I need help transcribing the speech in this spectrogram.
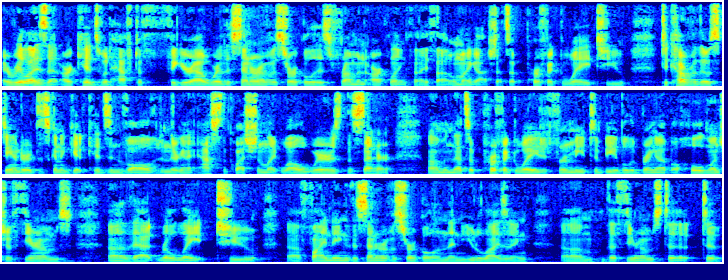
I realized that our kids would have to figure out where the center of a circle is from an arc length. And I thought, oh my gosh, that's a perfect way to, to cover those standards. It's going to get kids involved and they're going to ask the question, like, well, where is the center? Um, and that's a perfect way for me to be able to bring up a whole bunch of theorems uh, that relate to uh, finding the center of a circle and then utilizing um, the theorems to, to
